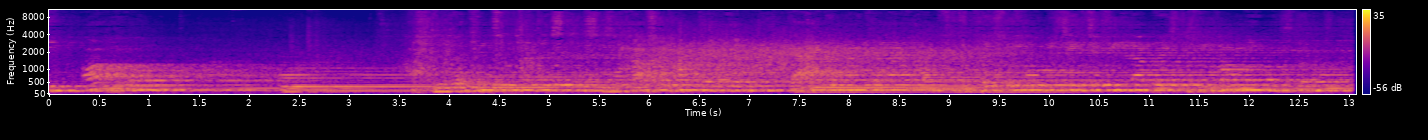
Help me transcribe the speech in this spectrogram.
keep on. I've been looking through the distance as a house of hunger. God, I can make a place where you'll be safe to feel our grace, to keep on in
